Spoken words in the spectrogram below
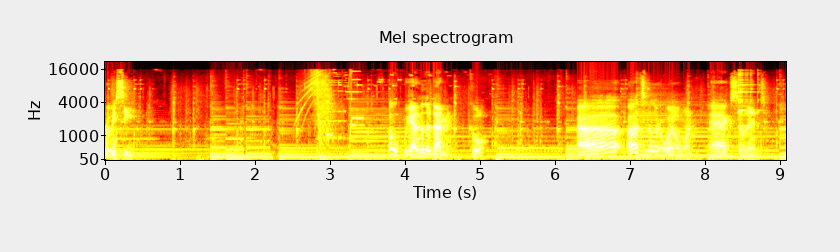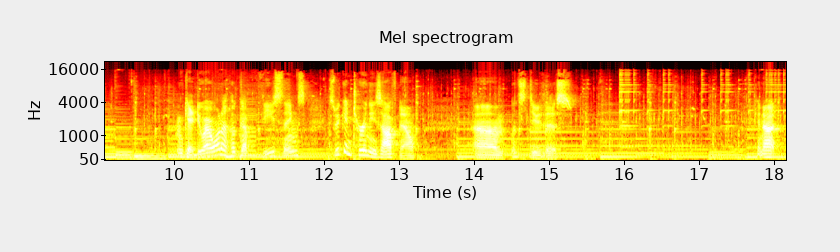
Do we see? Oh, we got another diamond. Cool. Uh, oh, that's another oil one. Excellent. Okay, do I want to hook up these things? Because we can turn these off now. Um, let's do this. Cannot...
